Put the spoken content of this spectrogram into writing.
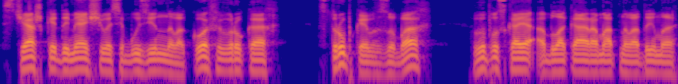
с чашкой дымящегося бузинного кофе в руках, с трубкой в зубах, выпуская облака ароматного дыма,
